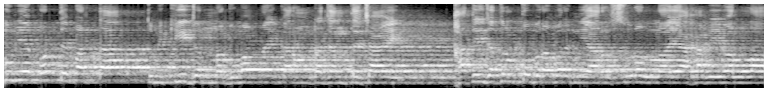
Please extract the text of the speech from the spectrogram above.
ঘুমিয়ে পড়তে পারতা। তুমি কি জন্য ঘুমাও নাই? কারণটা জানতে চাই। খাদিজাতুল কুবরা বলেন, ইয়া রাসূলুল্লাহ, ইয়া হাবিবাল্লাহ,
